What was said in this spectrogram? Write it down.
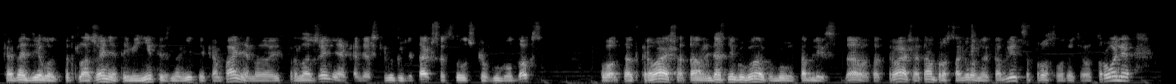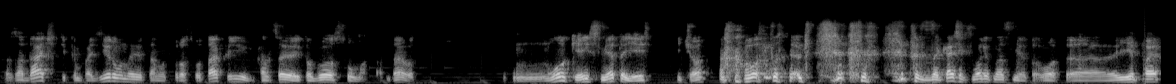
когда делают предложения, это именитые, знаменитые компании, но их предложения, конечно, выглядят так, что ссылочка в Google Docs, вот, ты открываешь, а там, даже не Google, а Google таблица, да, вот открываешь, а там просто огромная таблица, просто вот эти вот роли, задачи декомпозированные, там вот просто вот так, и в конце итоговая сумма, там, да, вот. Ну, окей, смета есть и что? вот. заказчик смотрит на смету. Вот. Э, и, по,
